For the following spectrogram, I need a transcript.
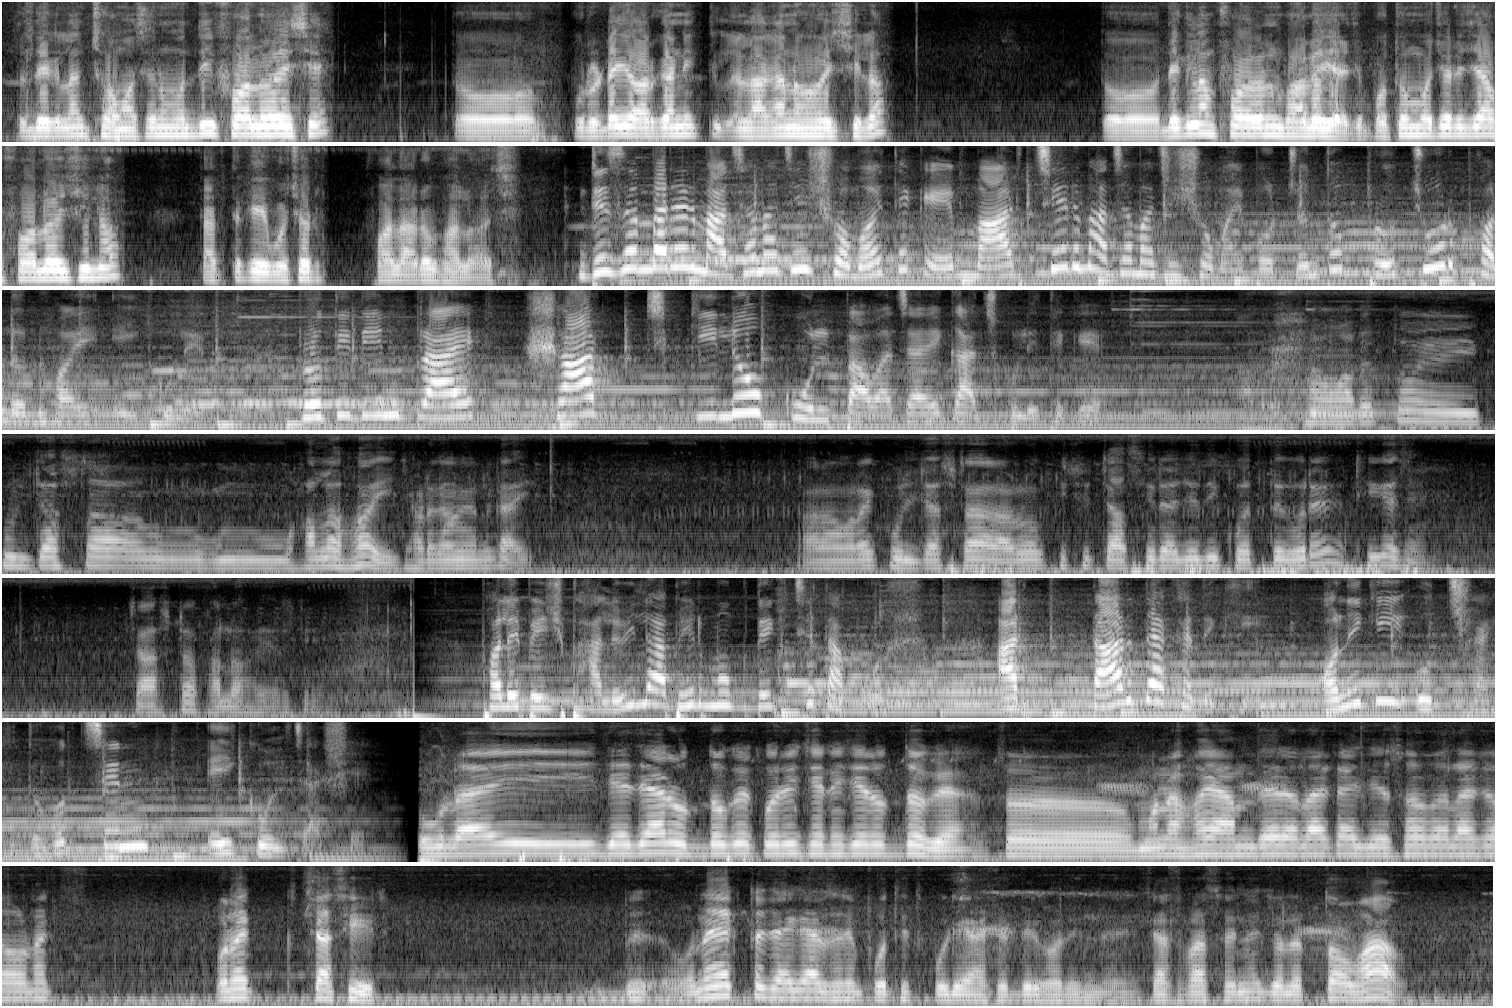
তো দেখলাম ছ মাসের মধ্যেই ফল হয়েছে। তো পুরোটাই অর্গানিক লাগানো হয়েছিল। তো দেখলাম ফলন ভালোই আছে। প্রথম বছরে যা ফল হয়েছিল তার থেকে এবছর ফল আরও ভালো আছে। ডিসেম্বরের মাঝামাঝি সময় থেকে মার্চের মাঝামাঝি সময় পর্যন্ত প্রচুর ফলন হয় এই কুলের প্রতিদিন প্রায় ষাট কিলো কুল পাওয়া যায় গাছগুলি থেকে। আমাদের তো এই ফুল চাষটা ভালো হয় ঝাড়গ্রাম এলাকায়। আর আমরা এই কুল চাষটা আরও কিছু চাষিরা যদি করতে করে ঠিক আছে চাষটা ভালো হয় আর কি। ফলে বেশ ভালোই লাভের মুখ দেখছে তাপস। আর তার দেখা দেখি অনেকেই উৎসাহিত হচ্ছেন এই কুল চাষে। ওগুলাই যে যার উদ্যোগে করেছে নিজের উদ্যোগে। তো মনে হয় আমাদের এলাকায় যেসব এলাকায় অনেক অনেক চাষির অনেকটা জায়গা ধরে পতিত পড়ে আছে দীর্ঘদিন ধরে। চাষবাস হয় না, জলের তো অভাব।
